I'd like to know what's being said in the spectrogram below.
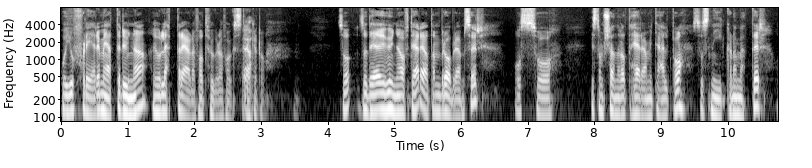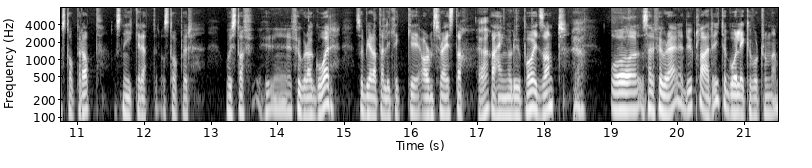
og jo flere meter unna, jo lettere er det for at fugler faktisk Ja. av. Ja. Så, så det hunder ofte gjør, er at de bråbremser, og så, hvis de skjønner at her er de ikke helt på, så sniker de etter og stopper igjen. og sniker etter og stopper. Og hvis da fugla går, så blir dette litt like arms race, da. Ja. Da henger du på, ikke sant? Og så er det fugler her, du klarer ikke å gå like fort som dem.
